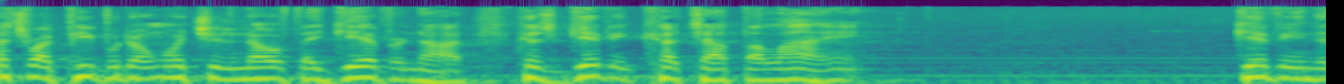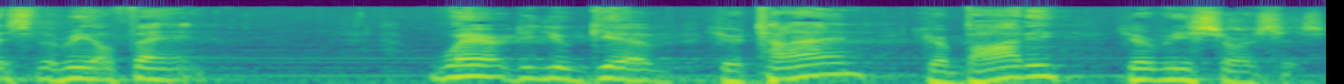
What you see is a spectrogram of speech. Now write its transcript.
That's why people don't want you to know if they give or not, because giving cuts out the lying. Giving is the real thing. Where do you give your time, your body, your resources?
